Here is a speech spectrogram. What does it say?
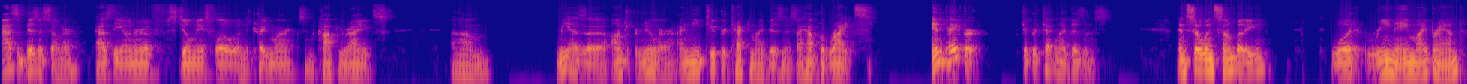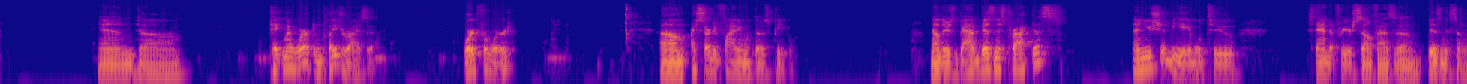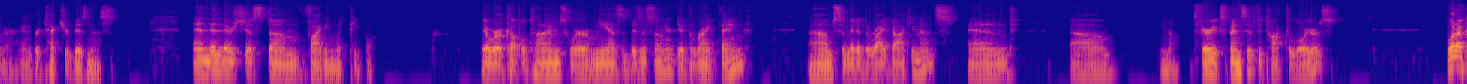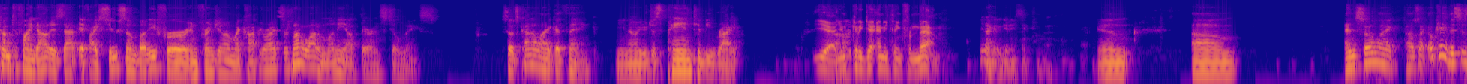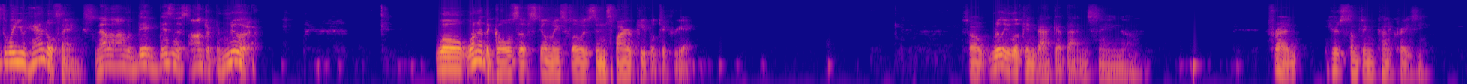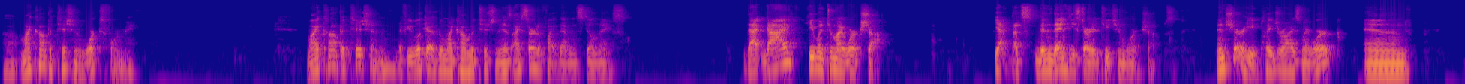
as a business owner, as the owner of Steel Mace Flow and the trademarks and copyrights, um, me as an entrepreneur, I need to protect my business. I have the rights in paper to protect my business. And so when somebody would rename my brand and uh, take my work and plagiarize it, word for word, um, I started fighting with those people. Now, there's bad business practice, and you should be able to stand up for yourself as a business owner and protect your business. And then there's just um, fighting with people. There were a couple times where me as a business owner did the right thing, um, submitted the right documents, and um, you know it's very expensive to talk to lawyers what I've come to find out is that if I sue somebody for infringing on my copyrights, there's not a lot of money out there in steel mace. So it's kind of like a thing, you know, you're just paying to be right. Yeah, you're not uh, going to get anything from them. You're not going to get anything from them. And um and so like I was like, okay, this is the way you handle things. Now that I'm a big business entrepreneur. Well, one of the goals of Steel Mace Flow is to inspire people to create. So really looking back at that and saying, uh, Fred, here's something kind of crazy. Uh, my competition works for me. My competition, if you look at who my competition is, I certified them in Steel Mace. That guy, he went to my workshop. Yeah, that's then then he started teaching workshops. And sure, he plagiarized my work and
